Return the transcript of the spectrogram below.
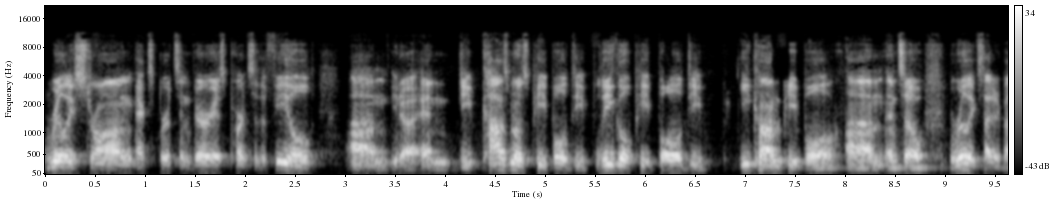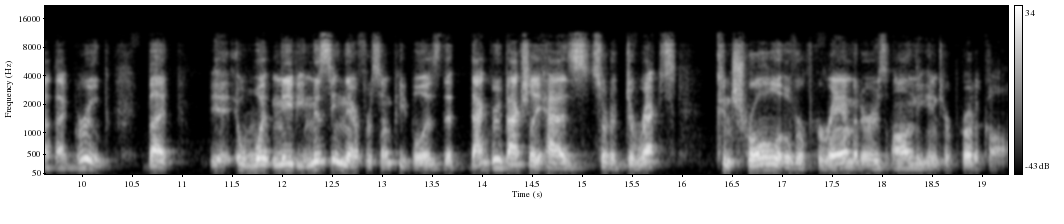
really strong experts in various parts of the field, um, you know, and deep Cosmos people, deep legal people, deep econ people, um, and so we're really excited about that group. But it, what may be missing there for some people is that that group actually has sort of direct control over parameters on the interprotocol.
